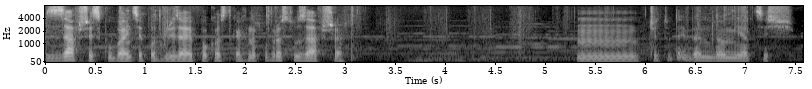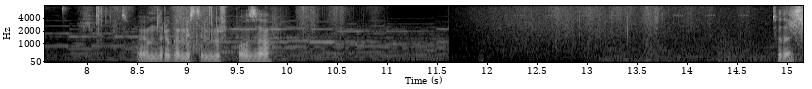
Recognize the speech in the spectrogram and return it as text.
Zawsze skubańce podgryzały po kostkach, no po prostu zawsze. Mm, czy tutaj będą jacyś... Swoją drogą jestem już poza... Co to jest?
